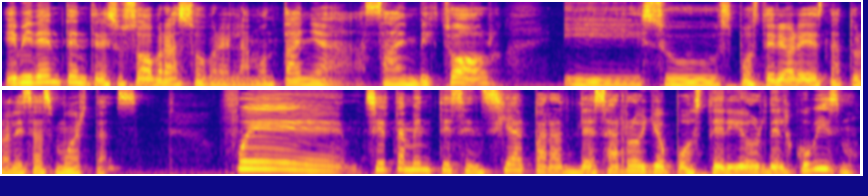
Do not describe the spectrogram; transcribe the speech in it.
evidente entre sus obras sobre la montaña Saint-Victor y sus posteriores naturalezas muertas, fue ciertamente esencial para el desarrollo posterior del cubismo.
